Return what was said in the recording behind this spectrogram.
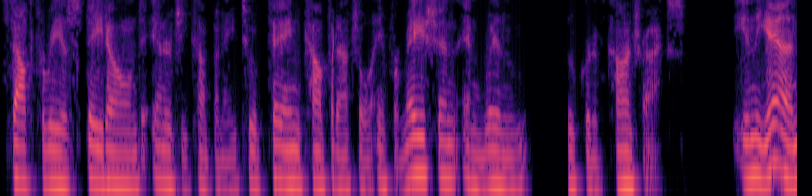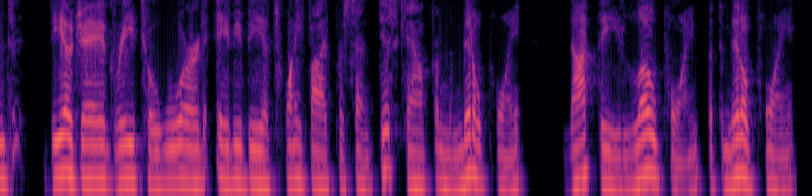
South Korea's state owned energy company, to obtain confidential information and win lucrative contracts. In the end, DOJ agreed to award ABB a 25% discount from the middle point, not the low point, but the middle point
